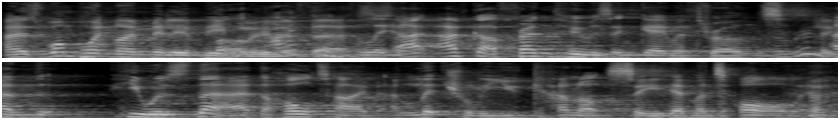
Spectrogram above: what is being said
and it's 1.9 million people who I live there. can believe- I, I've got a friend who was in Game of Thrones, Oh, really? and he was there the whole time, and literally you cannot see him at all in the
